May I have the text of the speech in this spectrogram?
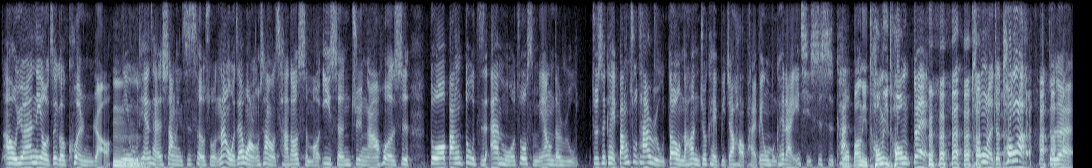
哦，原来你有这个困扰，你五天才上一次厕所，嗯、那我在网络上有查到什么益生菌啊，或者是多帮肚子按摩，做什么样的乳。就是可以帮助他蠕动，然后你就可以比较好排便。我们可以来一起试试看。我帮你通一通，对，通了就通了，对不对？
